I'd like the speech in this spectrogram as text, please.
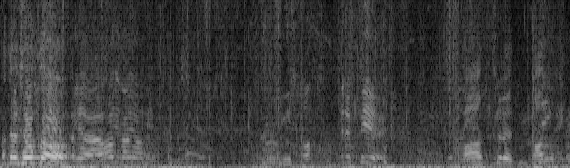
아 트랙 재웠어. 야, 야 확인 확인 확인. 윈스턴? 트랩 필. 아 트레 빠졌다.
